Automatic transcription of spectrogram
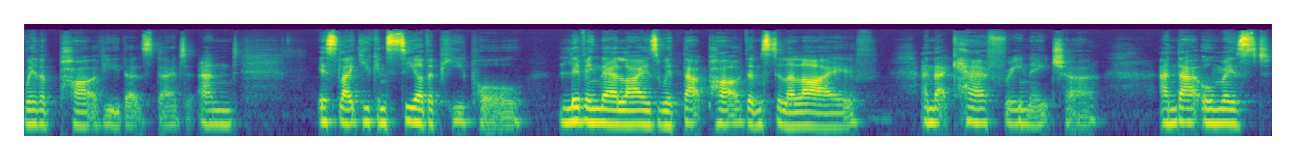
with a part of you that's dead. And it's like you can see other people living their lives with that part of them still alive and that carefree nature. And that almost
